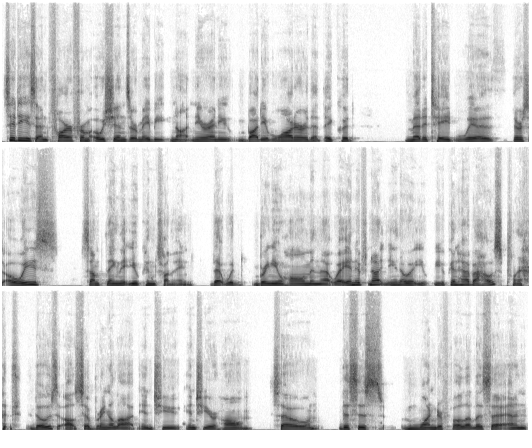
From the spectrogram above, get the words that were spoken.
cities and far from oceans or maybe not near any body of water that they could meditate with, there's always something that you can find that would bring you home in that way. And if not, you know, you, you can have a house plant. Those also bring a lot into into your home. So this is wonderful, Elissa. And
